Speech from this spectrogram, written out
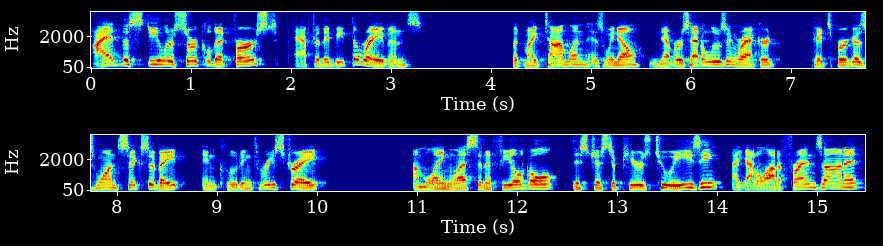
I had the Steelers circled at first after they beat the Ravens, but Mike Tomlin, as we know, never has had a losing record. Pittsburgh has won six of eight, including three straight. I'm laying less than a field goal. This just appears too easy. I got a lot of friends on it.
